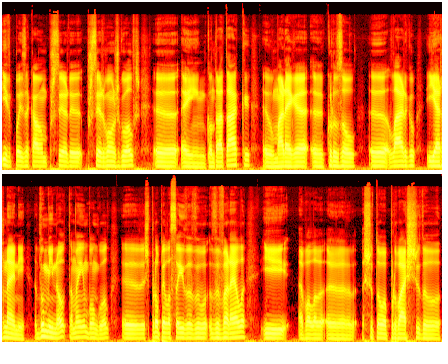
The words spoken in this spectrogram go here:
e depois acabam por ser, uh, por ser bons golos uh, em contra-ataque. Uh, o Marega cruzou largo e Hernani dominou também um bom golo. esperou pela saída do, de Varela e a bola chutou-a por baixo do,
